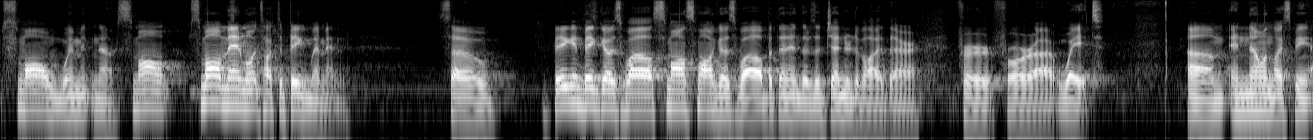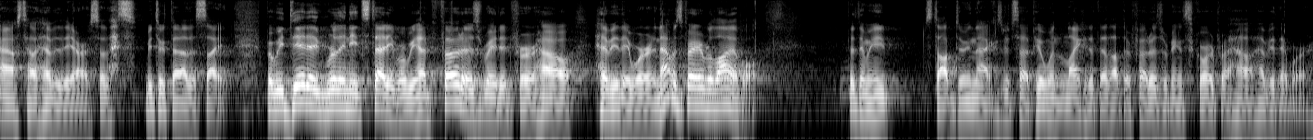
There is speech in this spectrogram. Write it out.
small women no small small men won't talk to big women. So big and big goes well, small and small goes well, but then there's a gender divide there for for uh, weight. Um, and no one likes being asked how heavy they are, so that's, we took that out of the site. But we did a really neat study where we had photos rated for how heavy they were, and that was very reliable. But then we stopped doing that because we decided people wouldn't like it if they thought their photos were being scored for how heavy they were.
